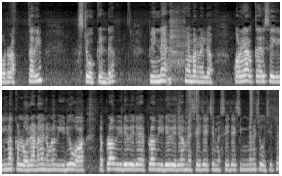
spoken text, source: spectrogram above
ഓർഡർ അത്രയും സ്റ്റോക്ക് ഉണ്ട്. പിന്നെ ഞാൻ പറഞ്ഞല്ലോ കുറേ ആൾക്കാർ സെയിലിനൊക്കെ ഉള്ളവരാണ് നമ്മൾ വീഡിയോ എപ്പോഴാണ് വീഡിയോ വരിക എപ്പോഴാണ് വീഡിയോ വരിക മെസ്സേജ് അയച്ച് മെസ്സേജ് അയച്ച് ഇങ്ങനെ ചോദിച്ചിട്ട്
